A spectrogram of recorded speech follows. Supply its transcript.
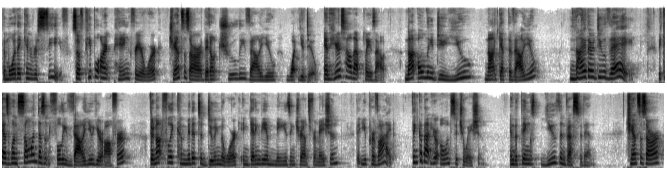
the more they can receive. So if people aren't paying for your work, chances are they don't truly value what you do. And here's how that plays out. Not only do you not get the value, neither do they. Because when someone doesn't fully value your offer, they're not fully committed to doing the work and getting the amazing transformation that you provide. Think about your own situation and the things you've invested in. Chances are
